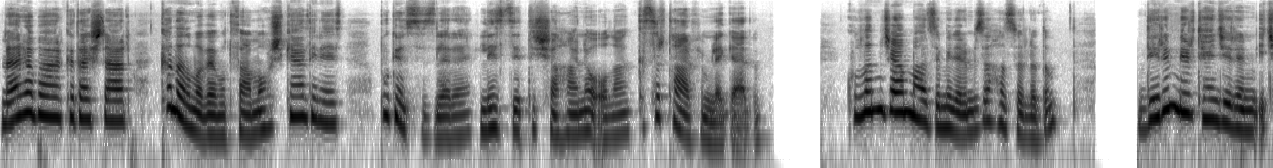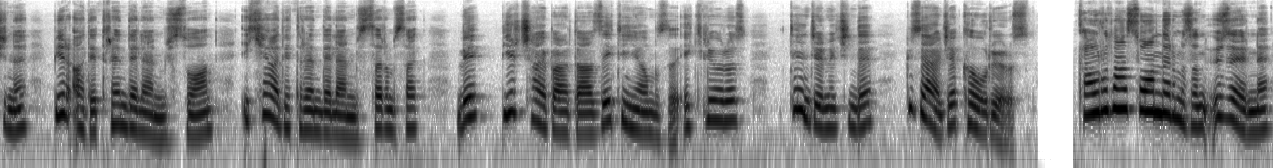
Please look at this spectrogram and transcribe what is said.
Merhaba arkadaşlar. Kanalıma ve mutfağıma hoş geldiniz. Bugün sizlere lezzeti şahane olan kısır tarifimle geldim. Kullanacağım malzemelerimizi hazırladım. Derin bir tencerenin içine bir adet rendelenmiş soğan, 2 adet rendelenmiş sarımsak ve 1 çay bardağı zeytinyağımızı ekliyoruz. Tencerenin içinde güzelce kavuruyoruz. Kavrulan soğanlarımızın üzerine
